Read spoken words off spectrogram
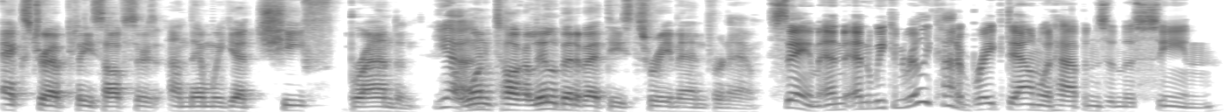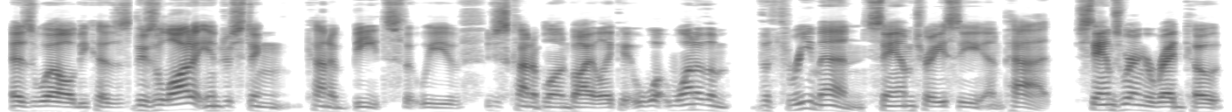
extra police officers, and then we get Chief Brandon. Yeah. I want to talk a little bit about these three men for now. Same, and and we can really kind of break down what happens in this scene as well because there's a lot of interesting kind of beats that we've just kind of blown by. Like it- one of them, the three men, Sam, Tracy, and Pat. Sam's wearing a red coat.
